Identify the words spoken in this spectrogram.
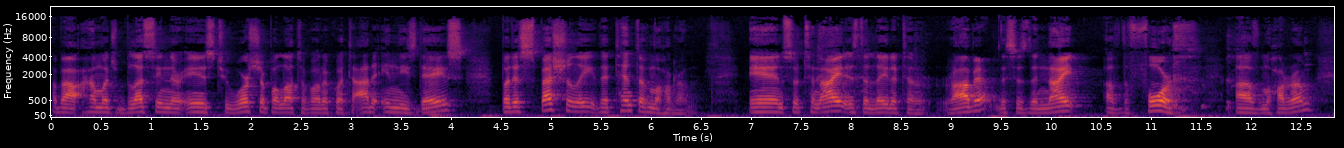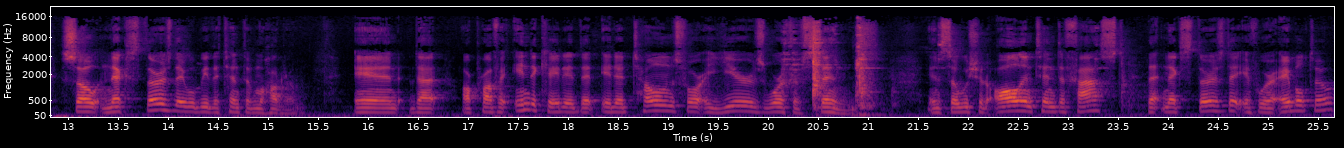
about how much blessing there is to worship Allah Ta'ala in these days, but especially the 10th of Muharram. And so tonight is the Laylatul Rabi'. This is the night of the 4th of Muharram. So next Thursday will be the 10th of Muharram. And that our Prophet indicated that it atones for a year's worth of sins. And so we should all intend to fast that next Thursday if we're able to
